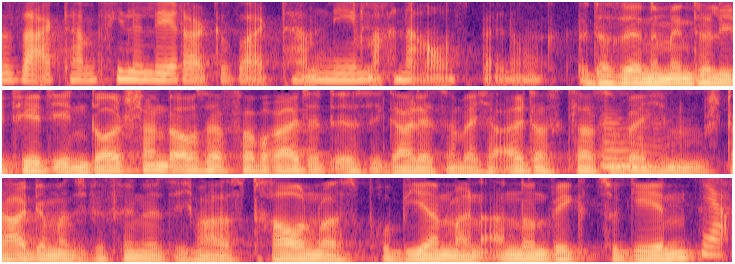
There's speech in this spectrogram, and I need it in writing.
gesagt haben, viele Lehrer gesagt haben, nee, mach eine Ausbildung. Das ist ja eine Mentalität, die in Deutschland auch sehr verbreitet ist, egal jetzt in welcher Altersklasse, mhm. in welchem Stadium man sich befindet, sich mal was trauen, was probieren, mal einen anderen Weg zu gehen. Ja.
